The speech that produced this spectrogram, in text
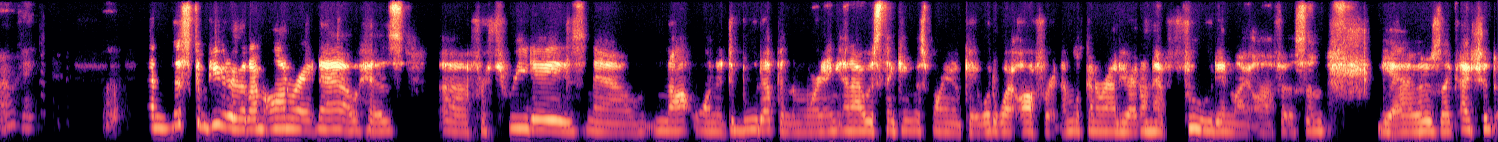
Okay. And this computer that I'm on right now has uh, for three days now not wanted to boot up in the morning. And I was thinking this morning, okay, what do I offer it? I'm looking around here. I don't have food in my office. And yeah, I was like, I should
